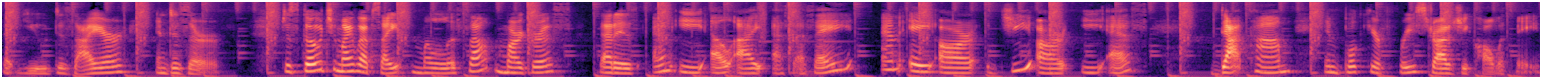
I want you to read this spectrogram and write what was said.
that you desire and deserve. Just go to my website, Melissa Margres, that is M E L I S S A M A R G R E S dot com, and book your free strategy call with me.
